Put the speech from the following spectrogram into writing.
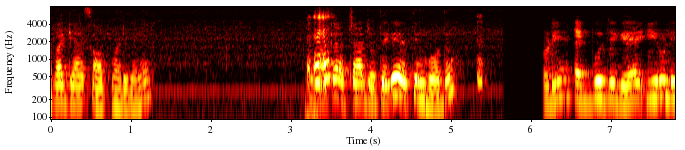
ಇವಾಗ ಗ್ಯಾಸ್ ಆಫ್ ಮಾಡಿದ್ದೀನಿ. ಚಾ ಜೊತೆಗೆ ತಿನ್ಬೋದು. ನೋಡಿ ಎಗ್ ಬುರ್ಜಿಗೆ ಈರುಳ್ಳಿ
